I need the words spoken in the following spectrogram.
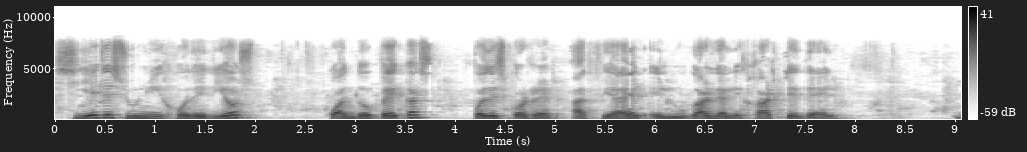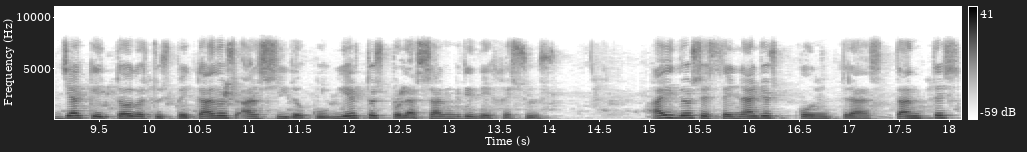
Si eres un hijo de Dios, cuando pecas, puedes correr hacia Él en lugar de alejarte de Él, ya que todos tus pecados han sido cubiertos por la sangre de Jesús. Hay dos escenarios contrastantes,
